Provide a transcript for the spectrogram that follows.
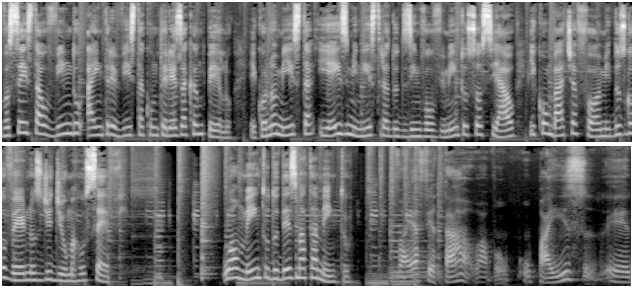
Você está ouvindo a entrevista com Tereza Campelo, economista e ex-ministra do Desenvolvimento Social e Combate à Fome dos governos de Dilma Rousseff. O aumento do desmatamento. Vai afetar o, país, é,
